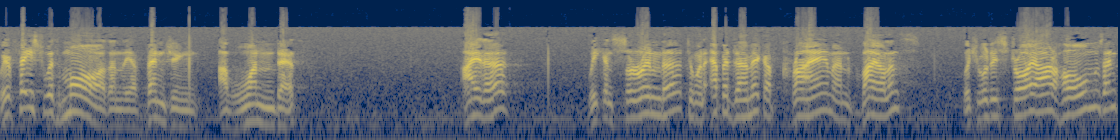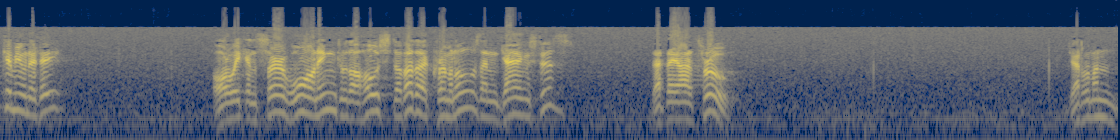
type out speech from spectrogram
we're faced with more than the avenging of one death. Either we can surrender to an epidemic of crime and violence which will destroy our homes and community, or we can serve warning to the host of other criminals and gangsters that they are through. Gentlemen,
